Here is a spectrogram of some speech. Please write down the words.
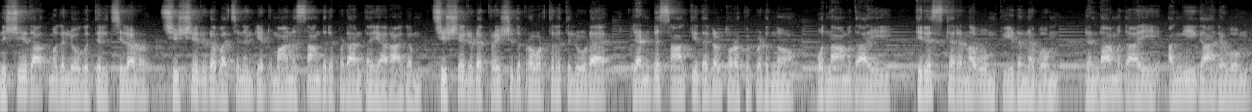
നിഷേധാത്മക ലോകത്തിൽ ചിലർ ശിഷ്യരുടെ വചനം കേട്ട് മാനസാന്തരപ്പെടാൻ തയ്യാറാകും. ശിഷ്യരുടെ പ്രേക്ഷിത പ്രവർത്തനത്തിലൂടെ രണ്ട് സാധ്യതകൾ തുറക്കപ്പെടുന്നു. ഒന്നാമതായി തിരസ്കരണവും പീഡനവും. രണ്ടാമതായി അംഗീകാരവും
